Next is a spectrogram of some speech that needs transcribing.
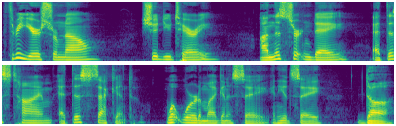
three years from now, should you tarry, on this certain day, at this time, at this second, what word am I going to say? And he'd say, duh.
